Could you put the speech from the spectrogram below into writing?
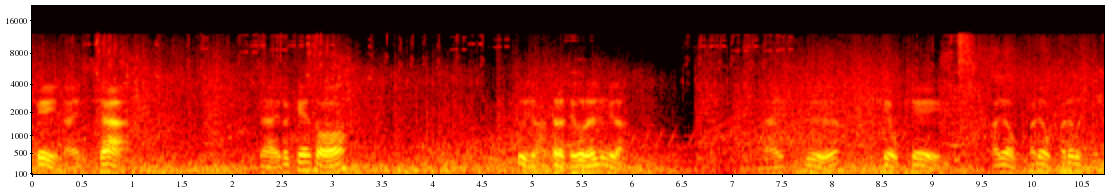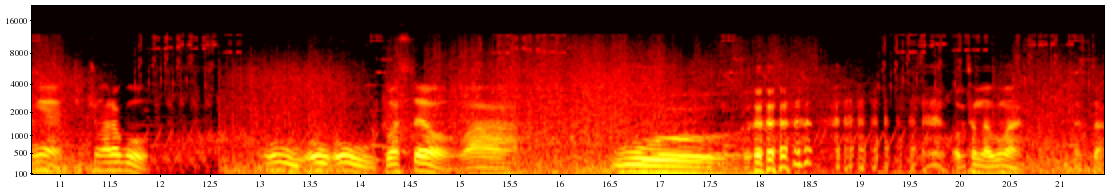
오케이 나이스 샷. 자 이렇게 해서 또 이제 방타를 제거를 해줍니다. 나이스. 오케이 오케이. 화력 화력 화력을 집중해. 집중하라고. 오우 오우 오우. 좋았어요. 와. 우오 엄청나구만. 됐다.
